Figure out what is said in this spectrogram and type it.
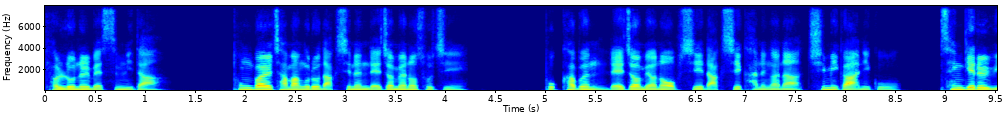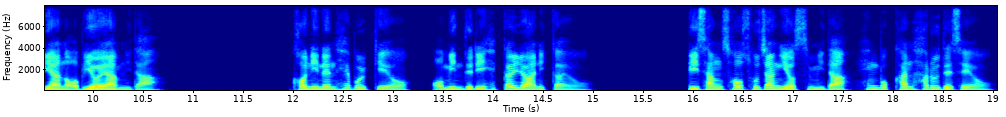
결론을 맺습니다. 통발 자망으로 낚시는 레저 면허 소지. 복합은 레저 면허 없이 낚시 가능하나 취미가 아니고 생계를 위한 업이어야 합니다. 건의는 해볼게요. 어민들이 헷갈려 하니까요. 이상 서 소장이었습니다. 행복한 하루 되세요.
